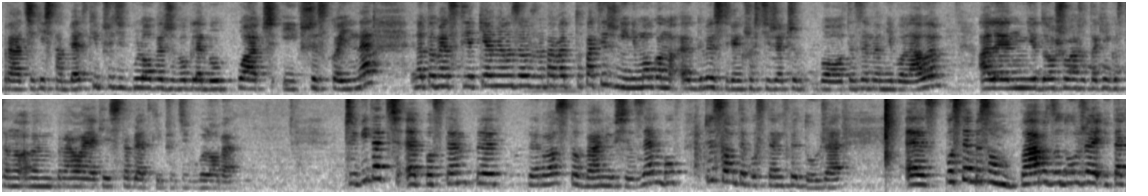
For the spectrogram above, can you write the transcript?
brać jakieś tabletki przeciwbólowe, że w ogóle był płacz i wszystko inne. Natomiast jak ja miałam założony aparat, to faktycznie nie mogłam e, gryźć większości rzeczy, bo te zęby mnie bolały, ale nie doszło aż do takiego stanu, abym brała jakieś tabletki przeciwbólowe. Czy widać e, postępy w prostowaniu się zębów? Czy są te postępy duże? E, Postępy są bardzo duże i tak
